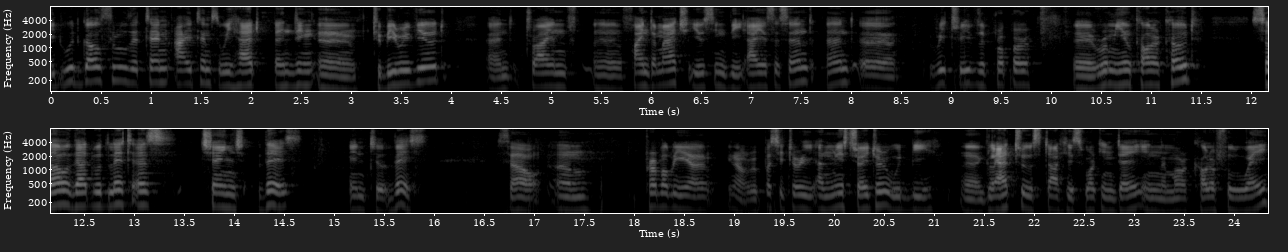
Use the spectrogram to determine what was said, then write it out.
It would go through the 10 items we had pending uh, to be reviewed and try and uh, find a match using the ISSN and uh, retrieve the proper uh, Romeo color code. So that would let us change this into this. So um, probably a you know, repository administrator would be uh, glad to start his working day in a more colorful way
